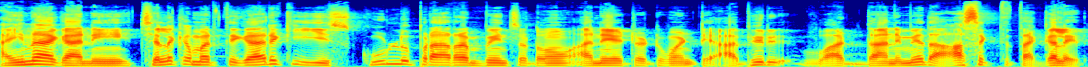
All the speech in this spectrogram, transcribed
అయినా కానీ చిలకమర్తి గారికి ఈ స్కూళ్ళు ప్రారంభించడం అనేటటువంటి అభి దాని మీద ఆసక్తి తగ్గలేదు.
